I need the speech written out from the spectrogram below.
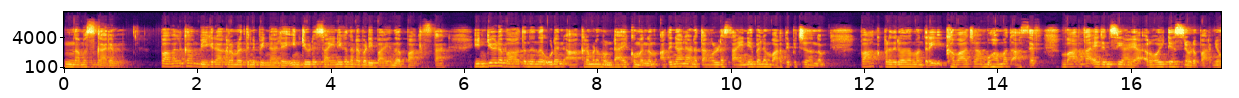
നമസ്കാരം. പവൽഗാം ഭീകരാക്രമണത്തിന് പിന്നാലെ ഇന്ത്യയുടെ സൈനിക നടപടി ഭയന്ന് പാകിസ്ഥാൻ. ഇന്ത്യയുടെ ഭാഗത്തു നിന്ന് ഉടൻ ആക്രമണം ഉണ്ടായേക്കുമെന്നും അതിനാലാണ് തങ്ങളുടെ സൈന്യബലം വർദ്ധിപ്പിച്ചതെന്നും പാക് പ്രതിരോധ മന്ത്രി ഖവാജ മുഹമ്മദ് ആസിഫ് വാർത്താ ഏജൻസിയായ റോയിറ്റേഴ്സിനോട് പറഞ്ഞു.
